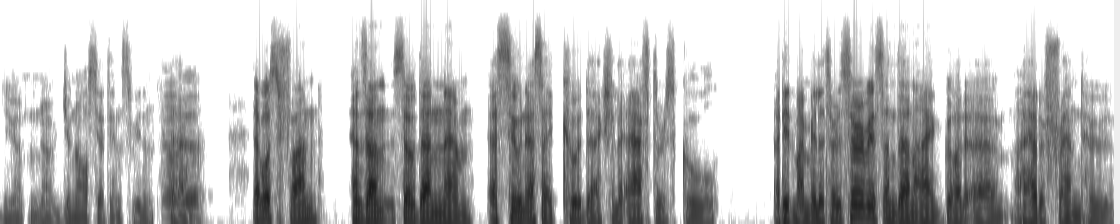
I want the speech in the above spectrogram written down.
you know gymnasiet in Sweden. Oh, yeah. uh, that was fun. And then so then um, as soon as I could actually after school, I did my military service, and then I got uh, I had a friend who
